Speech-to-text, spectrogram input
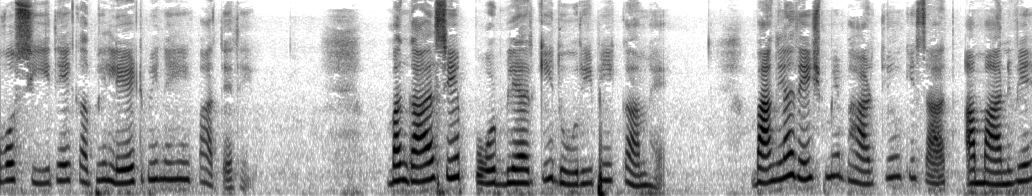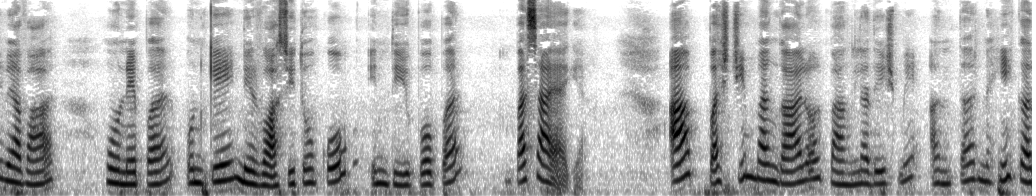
वो सीधे कभी लेट भी नहीं पाते थे। बंगाल से पोर्ट ब्लेयर की दूरी भी कम है। बांग्लादेश में भारतीयों के साथ अमानवीय व्यवहार होने पर उनके निर्वासितों को इन द्वीपों पर बसाया गया। आप पश्चिम बंगाल और बांग्लादेश में अंतर नहीं कर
